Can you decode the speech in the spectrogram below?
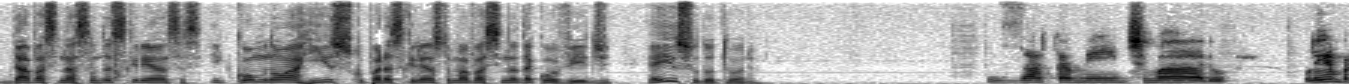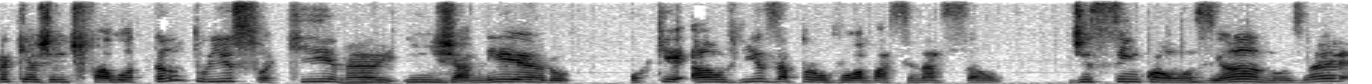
da vacinação das crianças e como não há risco para as crianças tomar vacina da Covid. É isso, doutora? Exatamente, Mário. Lembra que a gente falou tanto isso aqui né, é. em janeiro, porque a Anvisa aprovou a vacinação de 5 a 11 anos né,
